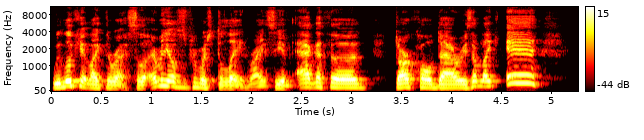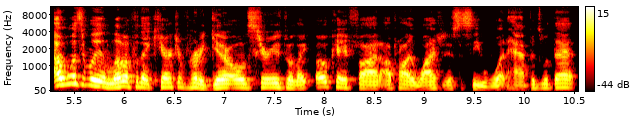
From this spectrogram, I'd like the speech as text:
We look at like the rest. So everything else is pretty much delayed, right? So you have Agatha, Darkhold Diaries. I'm like, eh. I wasn't really in love with that character for her to get her own series, but like, okay, fine. I'll probably watch it just to see what happens with that.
